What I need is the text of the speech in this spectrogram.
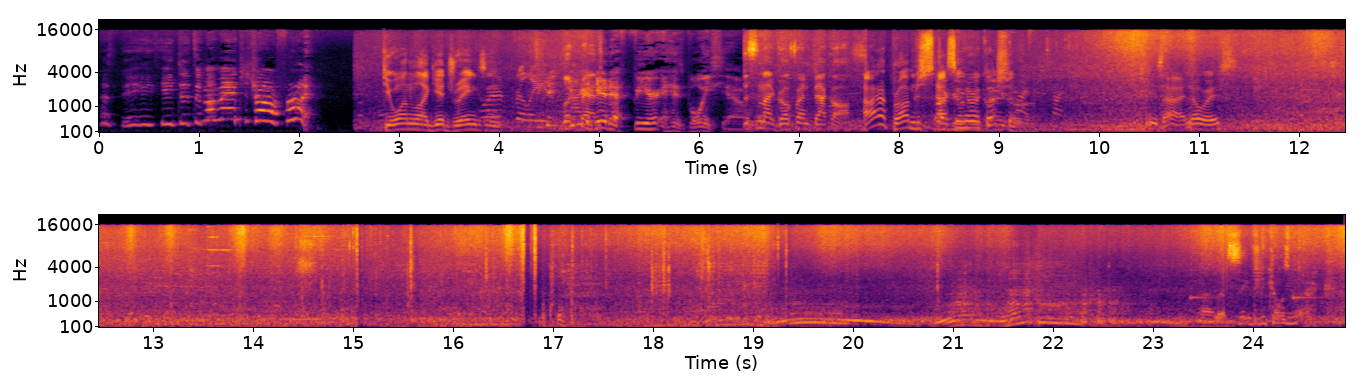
let's- He, he, he, my man just trying to front. Do you want to like get drinks We're and? really. Look, you can hear that fear in his voice, yo. This is my girlfriend. Back off. All right, bro. I'm just asking her a question. It's fine. Jeez, all right, no worries. Uh, let's see if he comes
